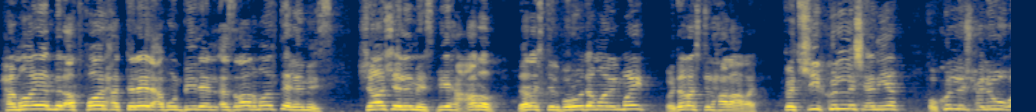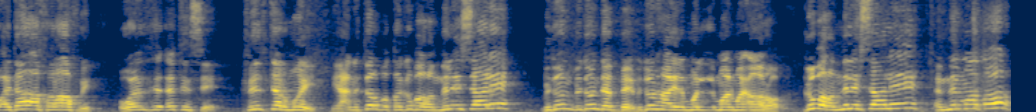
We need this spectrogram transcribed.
حماية من الأطفال حتى لا يلعبون بيه لأن الأزرار مالته لمس. شاشة لمس بيها عرض درجة البرودة مال المي ودرجة الحرارة. فشي كلش أنيق وكلش حلو واداءه خرافي. ولا تنسى فلتر مي. يعني تربطه قبل من الإسالة بدون بدون دبة بدون هاي مال ماي RO. قبل من الإسالة من الماطور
